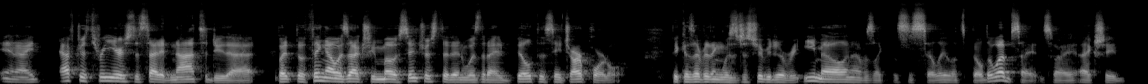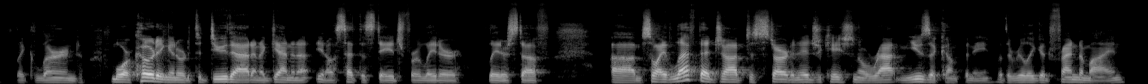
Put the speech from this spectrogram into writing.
and I, after three years, decided not to do that. But the thing I was actually most interested in was that I had built this HR portal because everything was distributed over email and i was like this is silly let's build a website and so i actually like learned more coding in order to do that and again you know set the stage for later later stuff um, so I left that job to start an educational rap music company with a really good friend of mine.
